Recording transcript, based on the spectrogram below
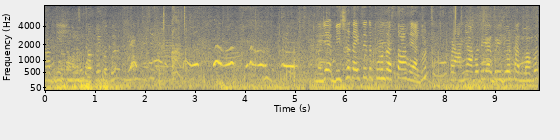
हा ब्रिज तुम्हाला मी दाखवत होते म्हणजे बीचला जायचं तर पूर्ण रस्ता आहे अजून. पण आम्ही अगोदर या ब्रिजवर चाललो आहोत.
